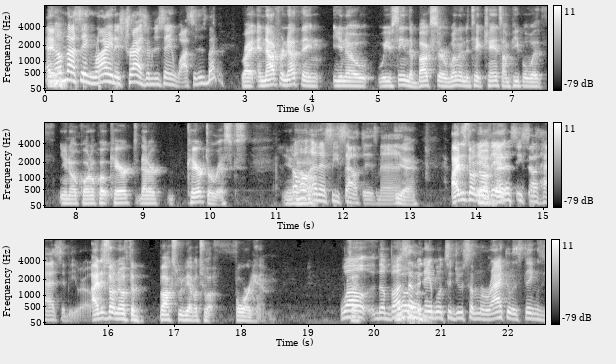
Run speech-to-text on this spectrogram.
and, And- I'm not saying Ryan is trash. I'm just saying Watson is better. right, and not for nothing, you know, we've seen the Bucks are willing to take chance on people with, you know, quote unquote character that are character risks. You The know, whole NFC South is man. yeah. I just don't know Yeah, if the that, NFC South has to be, bro. I just don't know if the Bucks would be able to afford him. Well, the Bucks have been able to do some miraculous things,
